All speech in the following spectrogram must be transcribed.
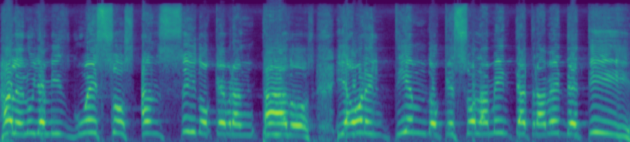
Aleluya, mis huesos han sido quebrantados. Y ahora entiendo que solamente a través de ti,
